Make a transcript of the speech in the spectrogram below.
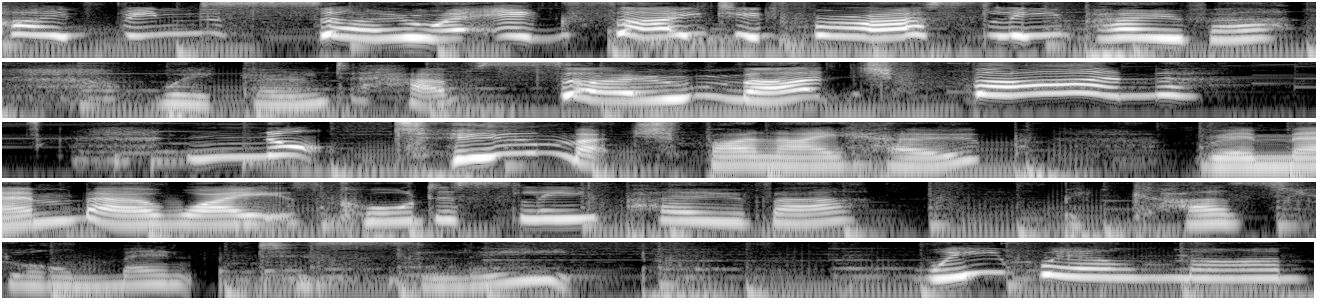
I've been so excited for our sleepover. We're going to have so much fun. Not too much fun, I hope. Remember why it's called a sleepover? Because you're meant to sleep. We will, Mum.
